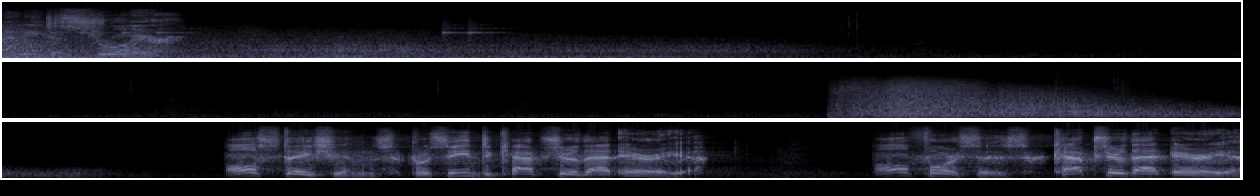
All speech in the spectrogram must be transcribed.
Enemy destroyer. All stations, proceed to capture that area. All forces, capture that area.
